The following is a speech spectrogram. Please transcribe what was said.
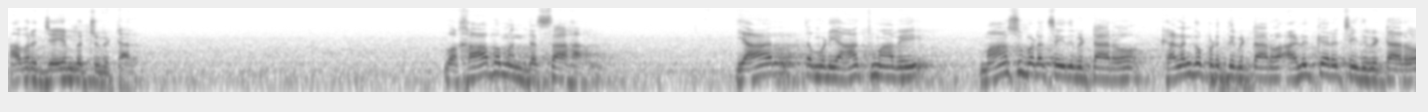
அவர் ஜெயம் பெற்று விட்டார் வகாபமன் தஸ்ஸாகா யார் தம்முடைய ஆத்மாவை மாசுபட செய்து விட்டாரோ களங்கப்படுத்தி விட்டாரோ அழுக்கறச் செய்து விட்டாரோ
